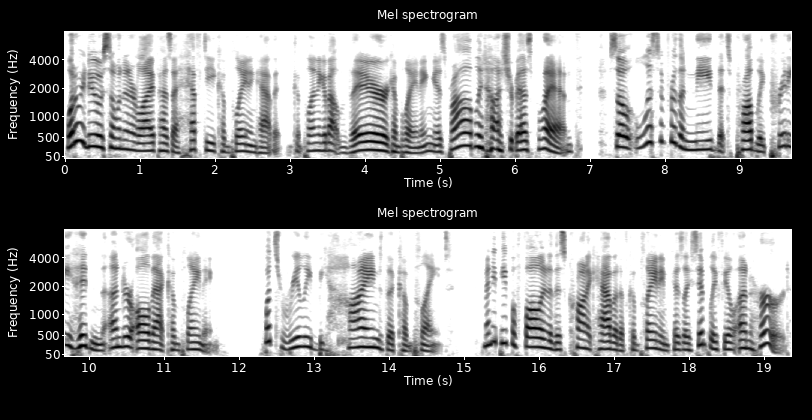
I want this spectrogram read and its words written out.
What do we do if someone in our life has a hefty complaining habit? Complaining about their complaining is probably not your best plan. So listen for the need that's probably pretty hidden under all that complaining. What's really behind the complaint? Many people fall into this chronic habit of complaining because they simply feel unheard.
